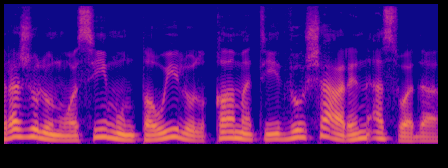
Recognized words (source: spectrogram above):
رجل وسيم طويل القامة ذو شعر أسود.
